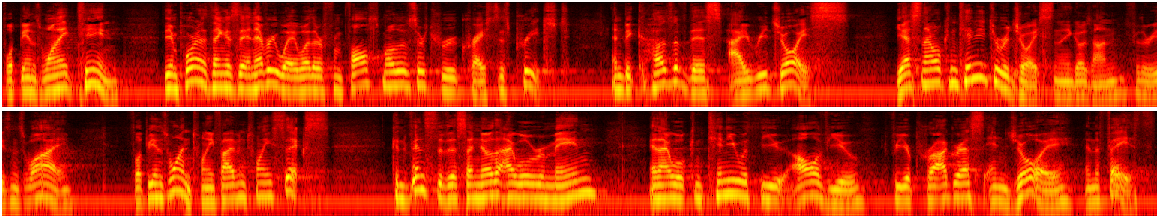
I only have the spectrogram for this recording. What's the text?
Philippians 1:18. The important thing is that in every way, whether from false motives or true, Christ is preached. And because of this, I rejoice. Yes, and I will continue to rejoice. And then he goes on for the reasons why. Philippians 1, 25 and 26. Convinced of this, I know that I will remain and I will continue with you, all of you for your progress and joy in the faith,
